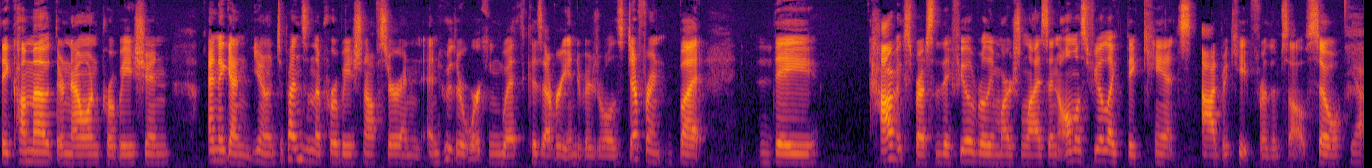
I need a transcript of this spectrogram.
they come out, they're now on probation and again, you know, it depends on the probation officer and, and who they're working with because every individual is different, but they have expressed that they feel really marginalized and almost feel like they can't advocate for themselves. So Yeah.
